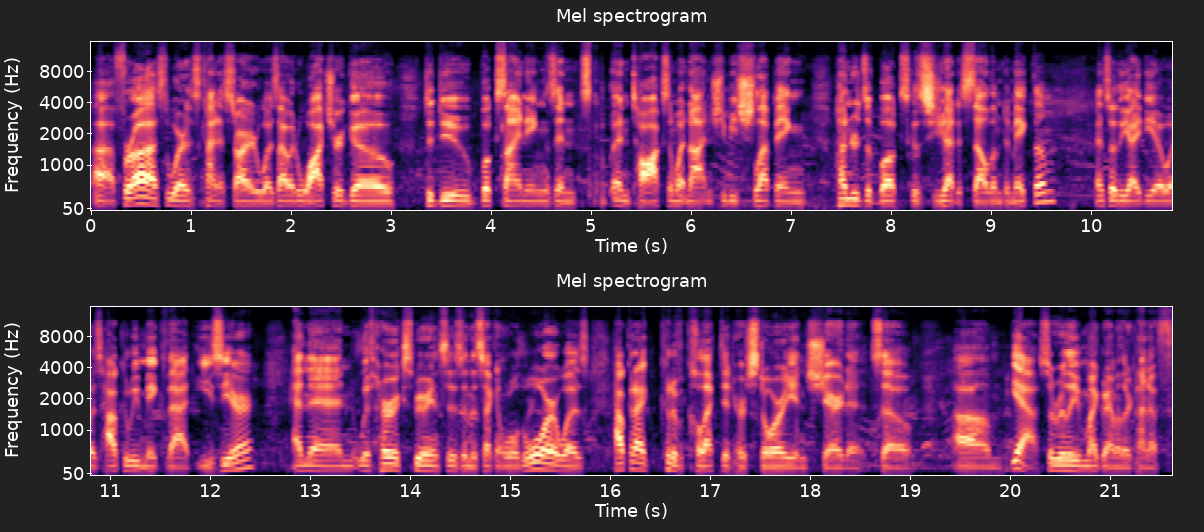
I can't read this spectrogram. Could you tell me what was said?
uh, for us, where it kind of started was I would watch her go to do book signings and and talks and whatnot, and she'd be schlepping hundreds of books because she had to sell them to make them. And so the idea was how could we make that easier? And then with her experiences in the Second World War was how could I could have collected her story and shared it. So um, yeah, so really my grandmother kind of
